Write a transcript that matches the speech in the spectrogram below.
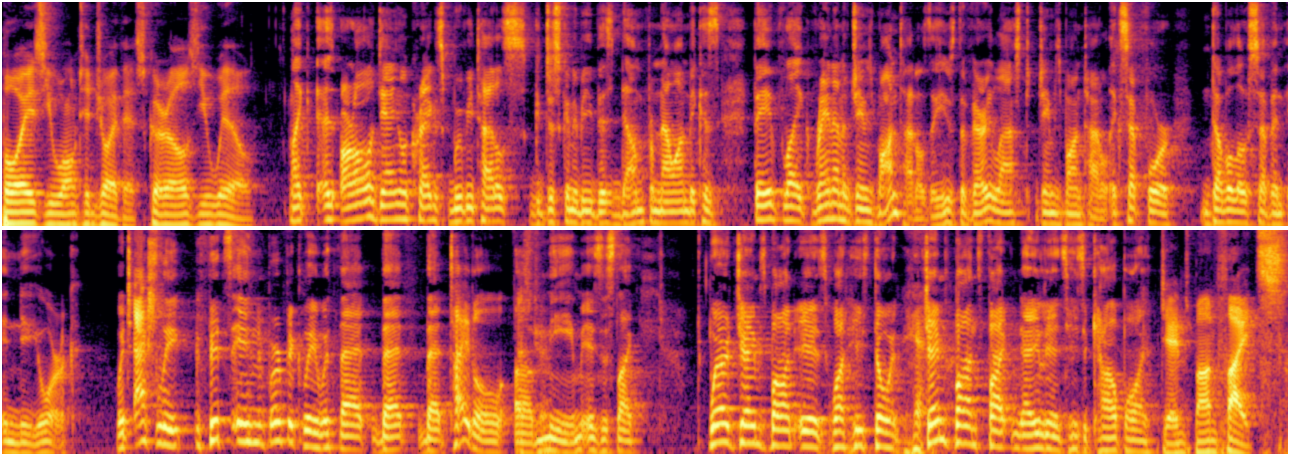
boys you won't enjoy this girls you will Like, are all of Daniel Craig's movie titles just going to be this dumb from now on? Because they've, like, ran out of James Bond titles. They used the very last James Bond title, except for 007 in New York. Which actually fits in perfectly with that that that title uh, meme. Is just like where James Bond is, what he's doing. James Bond's fighting aliens. He's a cowboy. james bond fights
